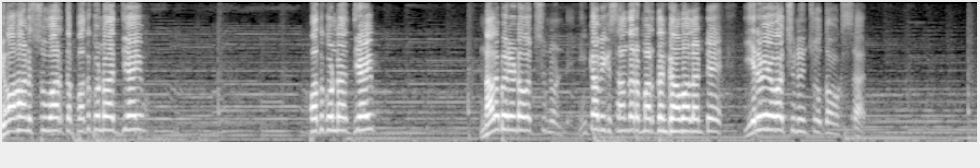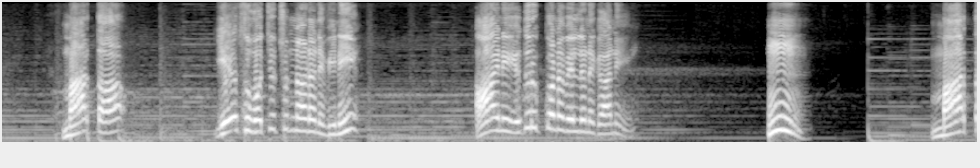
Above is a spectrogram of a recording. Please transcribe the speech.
యోహాను సువార్త పదకొండో అధ్యాయం పదకొండో అధ్యాయం నలభై రెండో వచ్చి నుండి. ఇంకా మీకు సందర్భం అర్థం కావాలంటే ఇరవై వచ్చి నుంచి చూద్దాం ఒకసారి. మార్త యేసు వచ్చుచున్నాడని విని ఆయన ఎదుర్కొన వెళ్ళను కానీ మార్త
